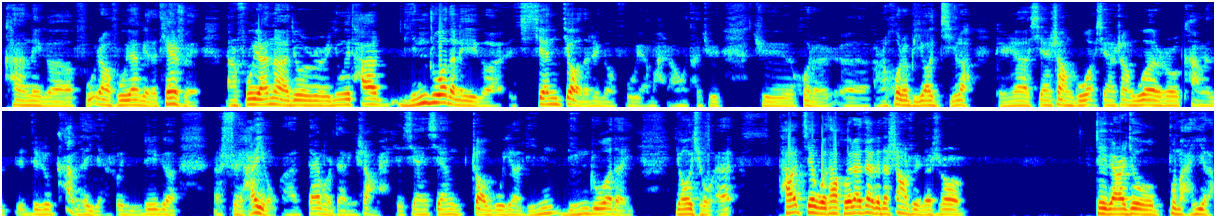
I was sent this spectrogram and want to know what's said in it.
看那个服让服务员给她添水，但是服务员呢，就是因为他邻桌的那个先叫的这个服务员嘛，然后他去去或者呃，反正或者比较急了，给人家先上锅，先上锅的时候看了这就看了他一眼，说你这个水还有啊，待会儿再给你上来，就先先照顾一下邻邻桌的要求，哎，他结果他回来再给他上水的时候。这边就不满意了，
